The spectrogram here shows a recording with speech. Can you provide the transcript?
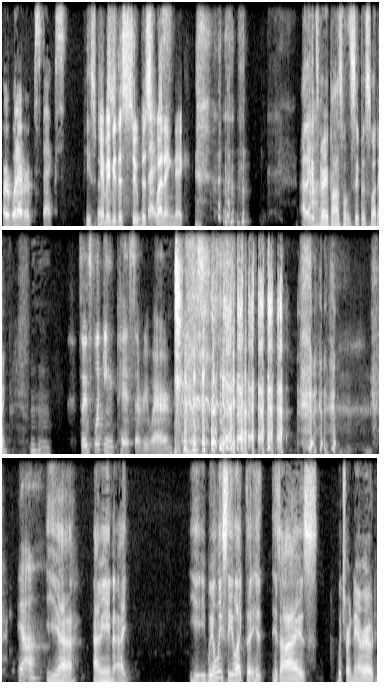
or whatever specks. P Yeah, maybe the soup is Thanks. sweating, Nick. I think it's very possible the soup is sweating. hmm So he's flicking piss everywhere. Yeah. yeah, I mean, I he, we only see like the his, his eyes, which are narrowed,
